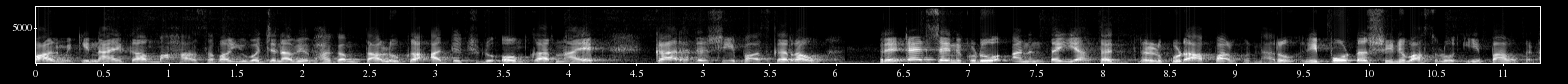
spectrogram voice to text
వాల్మీకి నాయక మహాసభ యువజన విభాగం తాలూకా అధ్యక్షుడు ఓంకార్ నాయక్ కార్యదర్శి భాస్కర్ రావు రిటైర్డ్ సైనికుడు అనంతయ్య తదితరులు కూడా పాల్గొన్నారు. రిపోర్టర్ శ్రీనివాసులు ఏపావగడ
